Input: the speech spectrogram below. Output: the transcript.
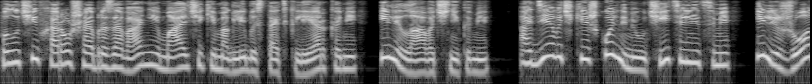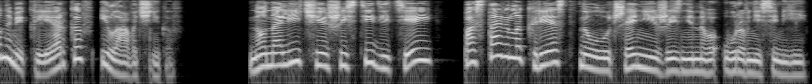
Получив хорошее образование, мальчики могли бы стать клерками или лавочниками, а девочки – школьными учительницами или женами клерков и лавочников но наличие шести детей поставило крест на улучшении жизненного уровня семьи.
